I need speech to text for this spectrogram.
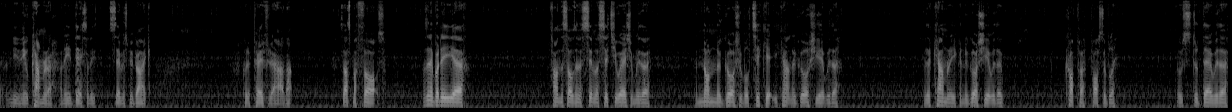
I need a new camera. I need this. I need to service my bike. I could have paid for it out of that. So that's my thoughts. Has anybody uh, found themselves in a similar situation with a a non-negotiable ticket. You can't negotiate with a with a camera. You can negotiate with a copper, possibly, who stood there with a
